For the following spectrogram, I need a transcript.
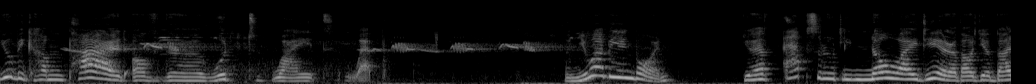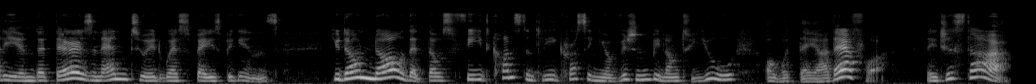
You become part of the wood wide web. When you are being born, you have absolutely no idea about your body and that there is an end to it where space begins. You don't know that those feet constantly crossing your vision belong to you or what they are there for. They just are.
